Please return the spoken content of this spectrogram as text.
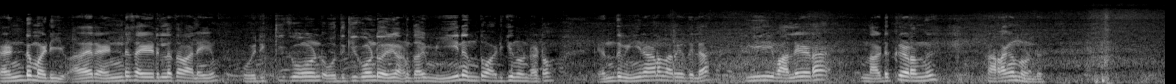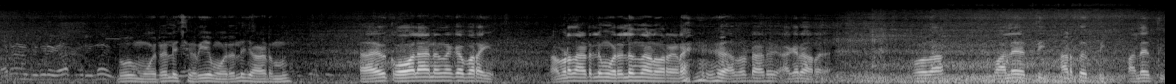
രണ്ട് മടിയും അതായത് രണ്ട് സൈഡിലത്തെ വലയും ഒരുക്കിക്കൊണ്ട് ഒതുക്കിക്കൊണ്ട് വരികയാണ്. അതായത് മീൻ എന്തോ അടിക്കുന്നുണ്ട് കേട്ടോ. എന്ത് മീനാണെന്ന് അറിയത്തില്ല. ഈ വലയുടെ നടുക്ക് കിടന്ന് കറങ്ങുന്നുണ്ട്. ഓ മുരൽ ചെറിയ മുരൽ ചാടുന്നു. അതായത് കോലാനെന്നൊക്കെ പറയും. നമ്മുടെ നാട്ടിൽ മുരലെന്നാണ് പറയണേ. അതുകൊണ്ടാണ് അങ്ങനെ പറയാം അപ്പോൾ അതാ വല എത്തി അടുത്തെത്തി വല എത്തി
